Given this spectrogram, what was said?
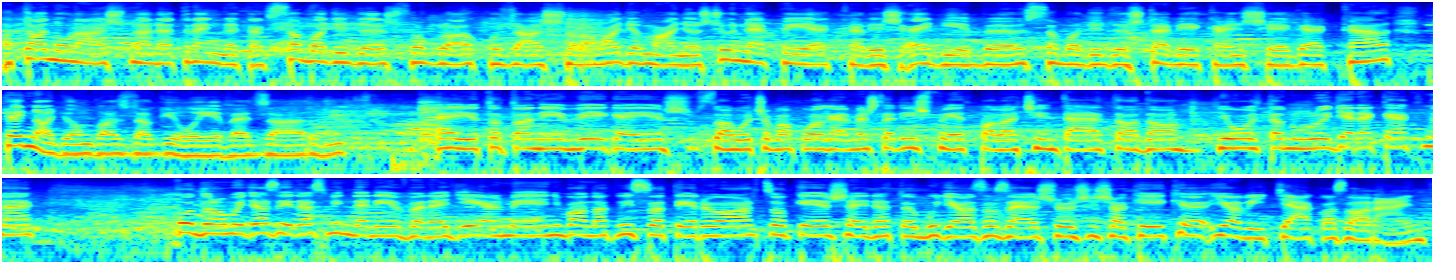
A tanulás mellett rengeteg szabadidős foglalkozással, a hagyományos ünnepélyekkel és egyéb szabadidős tevékenységekkel, úgyhogy egy nagyon gazdag jó évet zárunk. Eljött a tanév vége, és Szahó Csaba polgármester ismét palacsintát ad a jól tanuló gyerekeknek. Gondolom, hogy azért ez minden évben egy élmény, vannak visszatérő arcok, és egyre több ugye az az elsős is, akik javítják az arányt.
